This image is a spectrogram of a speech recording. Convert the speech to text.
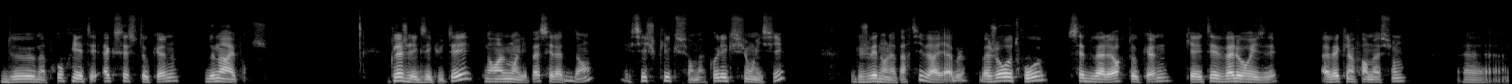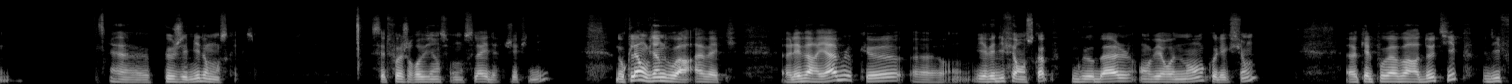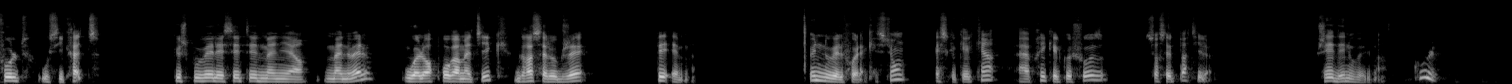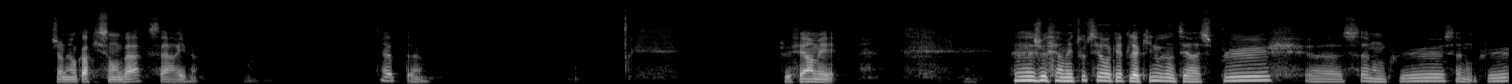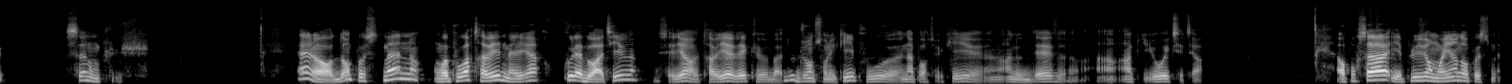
de ma propriété access token de ma réponse. Donc là, je l'ai exécuté. Normalement, il est passé là-dedans. Et si je clique sur ma collection ici, et que je vais dans la partie variable, bah, je retrouve cette valeur token qui a été valorisée avec l'information euh, euh, que j'ai mis dans mon script. Cette fois, je reviens sur mon slide, j'ai fini. Donc là, on vient de voir avec euh, les variables qu'il y avait différents scopes, global, environnement, collection, qu'elles pouvaient avoir deux types, default ou secret, que je pouvais les setter de manière manuelle ou alors programmatique grâce à l'objet PM. Une nouvelle fois la question, est-ce que quelqu'un a appris quelque chose sur cette partie-là? J'ai des nouvelles mains. Cool J'en ai encore qui sont en bas, ça arrive. Hop. Je vais fermer. Euh, je vais fermer toutes ces requêtes-là qui nous intéressent plus. Euh, ça non plus, ça non plus, ça non plus. Alors, dans Postman, on va pouvoir travailler de manière collaborative, c'est-à-dire travailler avec euh, bah, d'autres gens de son équipe ou n'importe qui, un autre dev, un, un PO, etc. Alors pour ça, il y a plusieurs moyens dans Postman.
